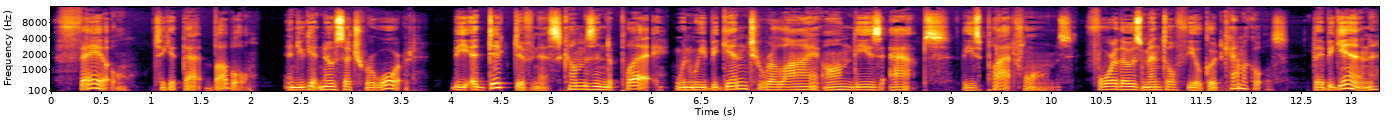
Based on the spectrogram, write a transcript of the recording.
Fail to get that bubble, and you get no such reward. The addictiveness comes into play when we begin to rely on these apps, these platforms, for those mental feel good chemicals. They begin,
